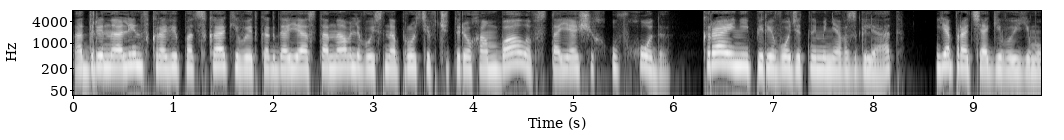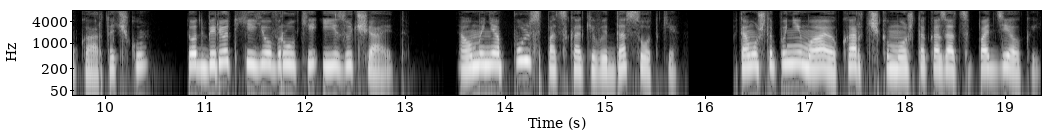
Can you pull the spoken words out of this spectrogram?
Адреналин в крови подскакивает, когда я останавливаюсь напротив четырех амбалов, стоящих у входа. Крайний переводит на меня взгляд. Я протягиваю ему карточку. Тот берет ее в руки и изучает. А у меня пульс подскакивает до сотки, потому что понимаю, карточка может оказаться подделкой.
